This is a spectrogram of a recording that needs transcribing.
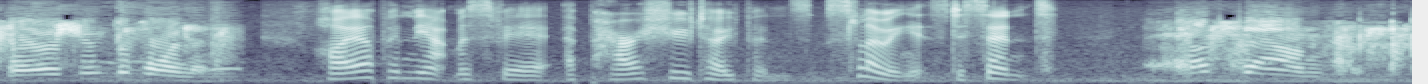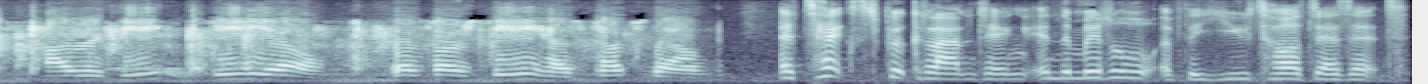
parachute deployment. High up in the atmosphere, a parachute opens, slowing its descent. Touchdown. I repeat, DDL. SRC has touchdown. A textbook landing in the middle of the Utah desert.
